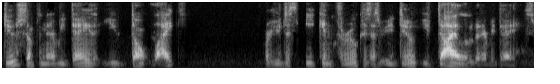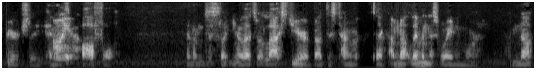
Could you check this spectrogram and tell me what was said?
do something every day that you don't like, or you're just eking through because that's what you do, you die a little bit every day spiritually, and oh, it's yeah. awful. And I'm just like, you know, that's what last year about this time. It's like I'm not living this way anymore. I'm not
